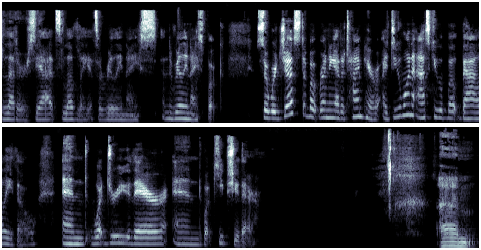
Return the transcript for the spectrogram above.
Letters. Yeah, it's lovely. It's a really nice and really nice book. So we're just about running out of time here. I do want to ask you about Bali though, and what drew you there and what keeps you there. Um,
